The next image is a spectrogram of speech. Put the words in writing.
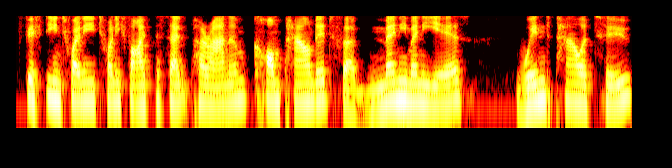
15, 20, 25% per annum, compounded for many, many years. Wind power, too.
